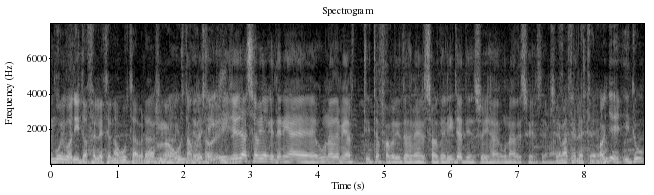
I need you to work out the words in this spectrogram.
Es muy Celeste. bonito Celeste, nos gusta, ¿verdad? Me gusta mucho. Celeste, Y yo ya sabía que tenía eh, uno de mis artistas favoritos también, el Sordelita, tiene su hija, una de sus hijas se llama, Se llama Celeste. ¿eh? Oye, ¿y tú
